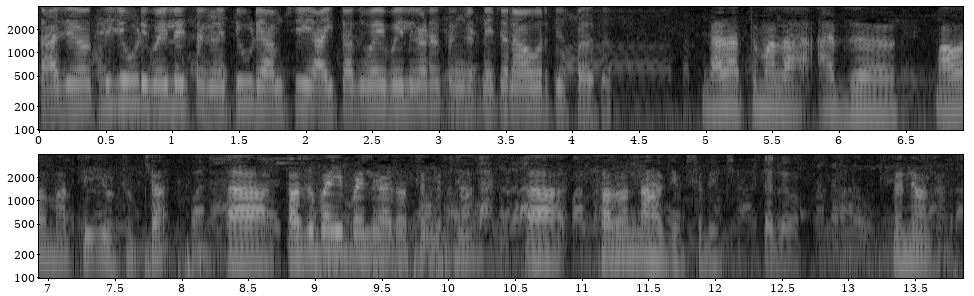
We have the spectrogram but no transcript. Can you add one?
ताजेगावातली जेवढी बैल आहे सगळे तेवढी आमची आई ताजूबाई बैलगाडा संघटनेच्या नावावरतीच पळतात. दादा तुम्हाला आज मावळ माती युट्यूबच्या ताजूबाई बैलगाडा संघटना अ, सर्वांना हार्दिक शुभेच्छा. धन्यवाद. धन्यवाद दादा.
